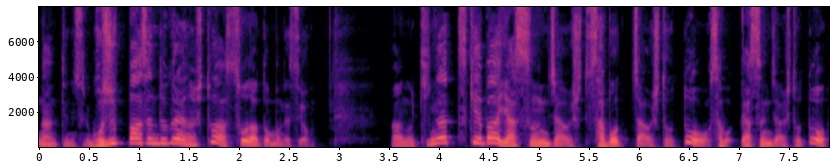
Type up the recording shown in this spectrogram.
なんて言うんですか、50%ぐらいの人はそうだと思うんですよ。あの気がつけば休んじゃう人サボっちゃう人とサボ休んじゃう人と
